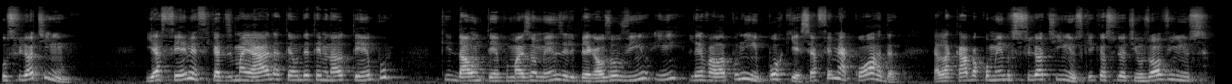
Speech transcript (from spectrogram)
os filhotinhos. E a fêmea fica desmaiada até um determinado tempo, que dá um tempo mais ou menos, ele pegar os ovinhos e levar lá para o ninho. Porque se a fêmea acorda, ela acaba comendo os filhotinhos. O que, que é os filhotinhos? Os ovinhos.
